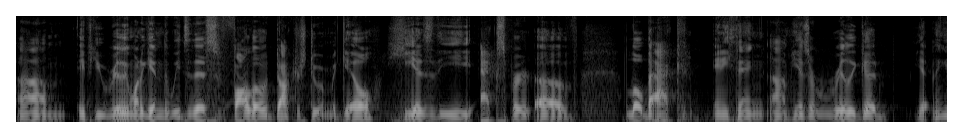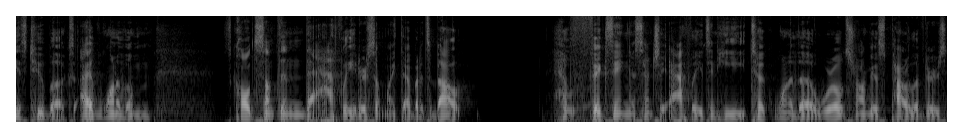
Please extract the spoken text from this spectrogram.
Um, if you really want to get into the weeds of this, follow Dr. Stuart McGill. He is the expert of low back anything. Um, he has a really good. I think he has two books. I have one of them. It's called something the athlete or something like that, but it's about fixing essentially athletes. And he took one of the world's strongest powerlifters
